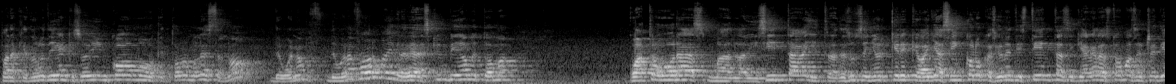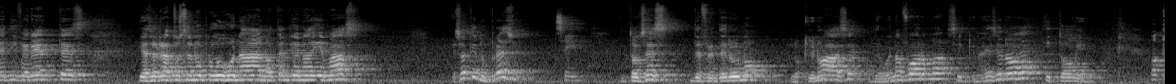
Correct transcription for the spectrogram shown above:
para que no nos digan que soy incómodo, que todo me molesta, no, de buena, de buena forma y gravedad. Es que un video me toma cuatro horas más la visita y tras de eso el señor quiere que vaya a cinco locaciones distintas y que haga las tomas en tres días diferentes y hace rato usted no produjo nada, no atendió a nadie más. Eso tiene un precio. Sí. Entonces, defender uno lo que uno hace de buena forma, sin que nadie se enoje y todo bien. Ok,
